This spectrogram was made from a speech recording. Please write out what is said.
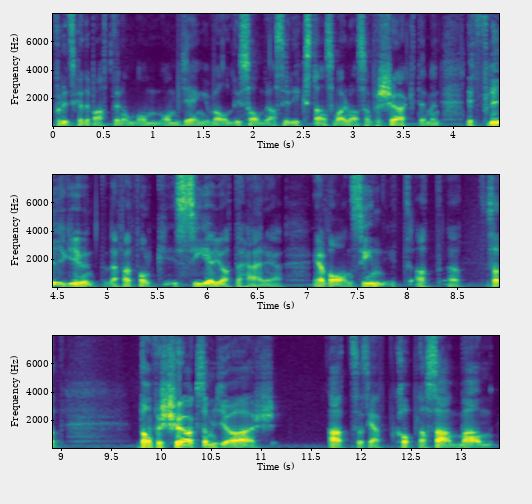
politiska debatten om, om, om gängvåld i somras i riksdagen så var det några som försökte men det flyger ju inte därför att folk ser ju att det här är, är vansinnigt. Att, att, så att de försök som görs att, så att säga, koppla samman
